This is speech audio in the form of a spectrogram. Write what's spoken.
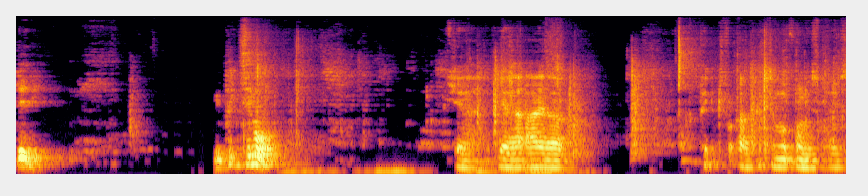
Did you? You picked him up? Yeah, yeah, I uh, picked, uh, picked him up from his place.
